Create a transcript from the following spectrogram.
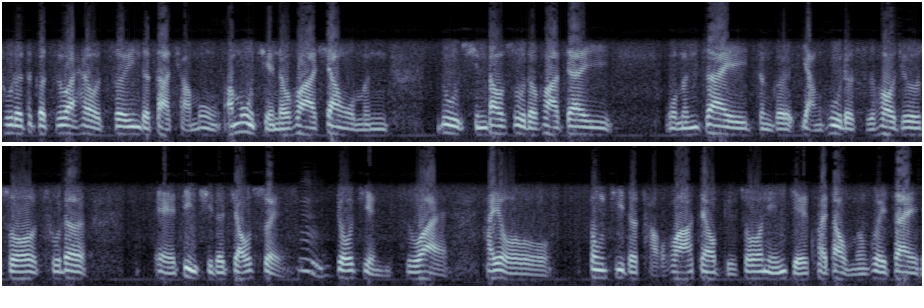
除了这个之外，还有遮阴的大乔木。啊，目前的话，像我们路行道树的话，在我们在整个养护的时候，就是说，除了诶定期的浇水、嗯修剪之外，还有冬季的草花，像比如说年节快到，我们会在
